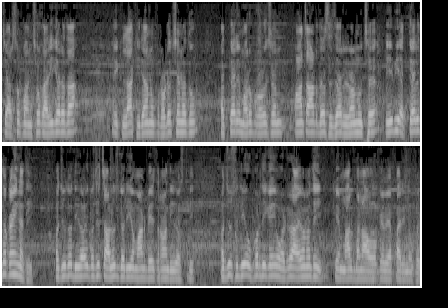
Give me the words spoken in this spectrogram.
ચારસો પાંચસો કારીગર હતા. એક લાખ હીરાનું પ્રોડક્શન હતું. અત્યારે મારું પ્રોડક્શન પાંચ, આઠ, દસ હજાર હીરાનું છે. એ બી અત્યારે તો કંઈ નથી. હજુ તો દિવાળી પછી ચાલુ જ કર્યું માળ બે, ત્રણ દિવસથી. હજુ સુધી ઉપરથી કંઈ ઓર્ડર આવ્યો નથી કે માલ બનાવો કે વેપારીનો કોઈ.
